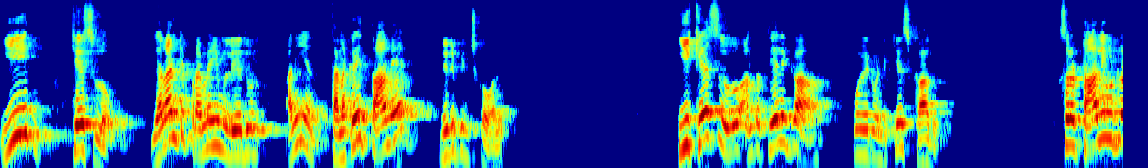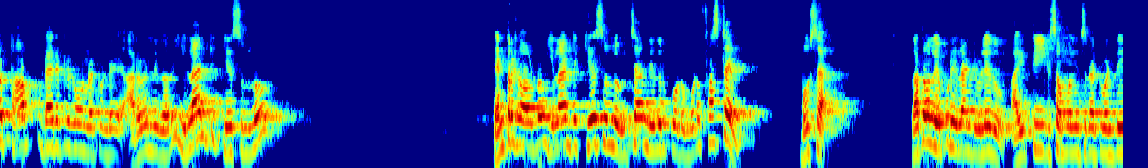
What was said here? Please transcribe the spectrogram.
ఈ కేసులో ఎలాంటి ప్రమేయం లేదు అని తనకై తానే నిరూపించుకోవాలి. ఈ కేసు అంత తేలిగ్గా పోయేటువంటి కేసు కాదు. అసలు టాలీవుడ్లో టాప్ డైరెక్టర్గా ఉన్నటువంటి అరవింద్ గారు ఇలాంటి కేసుల్లో ఎంటర్ కావడం ఇలాంటి కేసుల్లో విచారణ ఎదుర్కోవడం కూడా ఫస్ట్ టైం. బహుశా గతంలో ఎప్పుడు ఇలాంటివి లేదు. ఐటీకి సంబంధించినటువంటి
